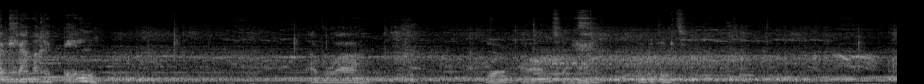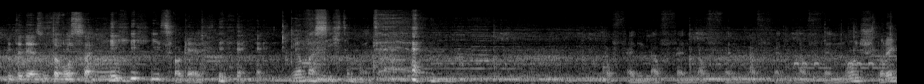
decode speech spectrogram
Ein kleiner Rebell. Er war Ja, ein Wahnsinn. unbedingt. Bitte, der ist unter Wasser. so geil. Ja, man sieht ihn halt. laufen, laufen, laufen, laufen, laufen und springen.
